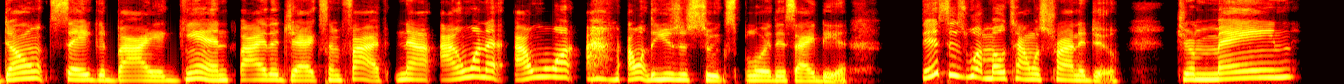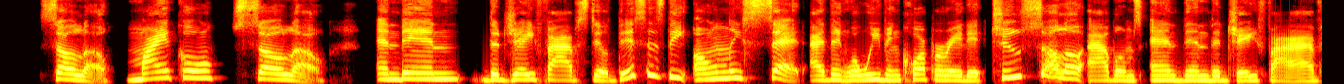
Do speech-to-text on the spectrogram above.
don't say goodbye again by the Jackson 5. Now, I want to I want I want the users to explore this idea. This is what Motown was trying to do. Jermaine solo, Michael solo and then the J5 still. This is the only set, I think, where we've incorporated two solo albums and then the J5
